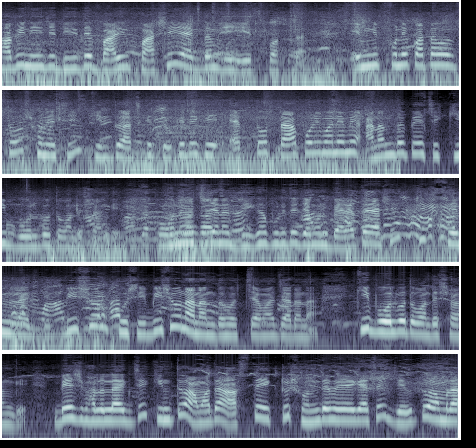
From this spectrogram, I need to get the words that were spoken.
ভাবিনি যে দিদিদের বাড়ির পাশেই একদম এই স্পটটা এমনি ফোনে কথা হতো শুনেছি, কিন্তু আজকে চোখে দেখে এতটা পরিমাণে আমি আনন্দ পেয়েছি, কি বলব তোমাদের সঙ্গে? মনে হচ্ছে যেন দীঘা পুরীতে যেমন বেড়াতে আসি, ঠিক সেম লাগছে। ভীষণ খুশি, ভীষণ আনন্দ হচ্ছে আমার জানো না। কি বলব তোমাদের সঙ্গে? বেশ ভালো লাগছে, কিন্তু আমাদের আসতে একটু সন্ধে হয়ে গেছে, যেহেতু আমরা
